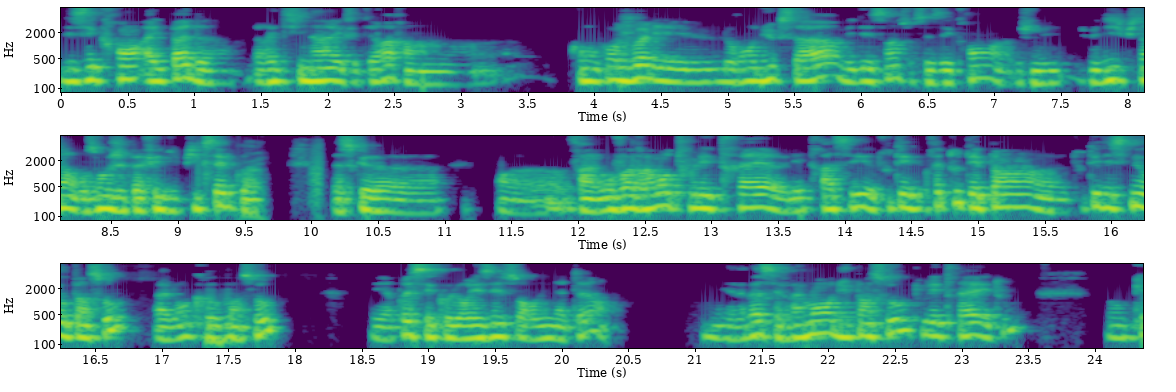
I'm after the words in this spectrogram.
les écrans iPad, Retina, etc. Enfin, quand, quand je vois les, le rendu que ça a, mes dessins sur ces écrans, je me, je me dis putain, heureusement que j'ai pas fait du pixel, quoi. Parce que euh, enfin, on voit vraiment tous les traits, euh, les tracés, tout est, en fait, tout est peint, euh, tout est dessiné au pinceau, à l'encre au mhm. pinceau, et après c'est colorisé sur ordinateur. Mais à la base, c'est vraiment du pinceau, tous les traits et tout. Donc,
